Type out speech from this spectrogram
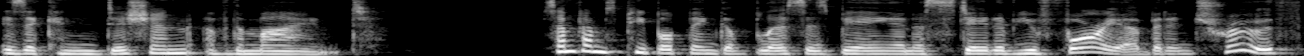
is a condition of the mind. Sometimes people think of bliss as being in a state of euphoria, but in truth,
